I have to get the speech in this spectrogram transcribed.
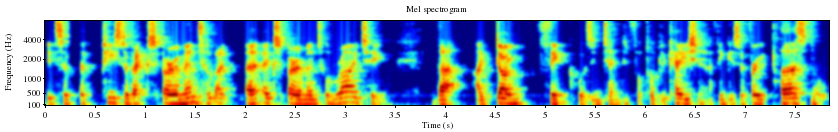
it's a, a piece of experimental uh, experimental writing that I don't think was intended for publication. I think it's a very personal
